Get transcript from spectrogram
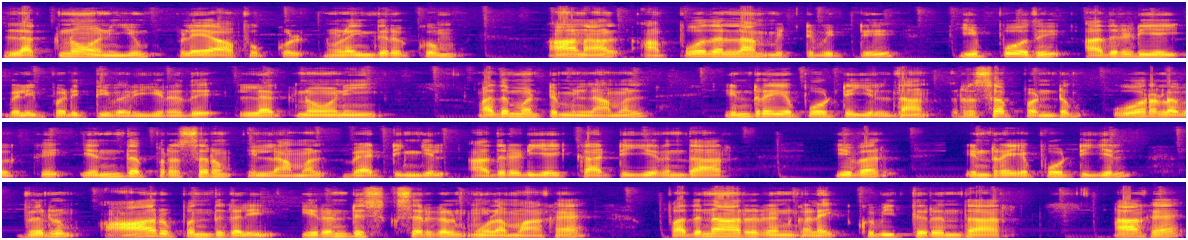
லக்னோ அணியும் பிளே ஆஃபுக்குள் நுழைந்திருக்கும். ஆனால் அப்போதெல்லாம் விட்டுவிட்டு இப்போது அதிரடியை வெளிப்படுத்தி வருகிறது லக்னோ அணி. அது மட்டும் இல்லாமல் இன்றைய போட்டியில்தான் ரிஷப் பண்டும் ஓரளவுக்கு எந்த பிரஷரும் இல்லாமல் பேட்டிங்கில் அதிரடியை காட்டியிருந்தார். இவர் இன்றைய போட்டியில் வெறும் ஆறு பந்துகளில் இரண்டு சிக்சர்கள் மூலமாக பதினாறு ரன்களை குவித்திருந்தார். ஆக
